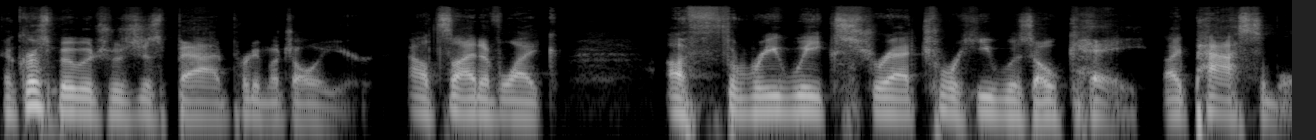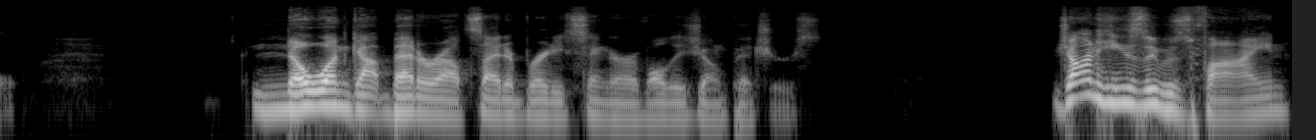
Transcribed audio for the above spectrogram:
And Chris Bubic was just bad pretty much all year outside of like a three week stretch where he was okay, like passable. No one got better outside of Brady Singer of all these young pitchers. John Heasley was fine,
